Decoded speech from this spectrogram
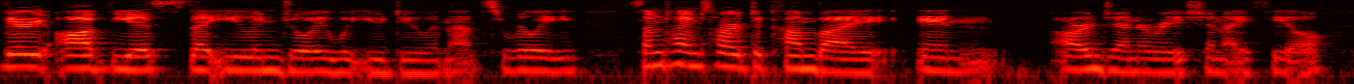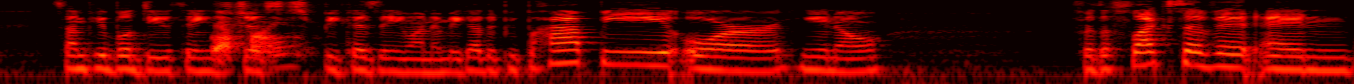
very obvious that you enjoy what you do, and that's really sometimes hard to come by in our generation. I feel some people do things Definitely. just because they want to make other people happy, or you know for the flex of it, and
